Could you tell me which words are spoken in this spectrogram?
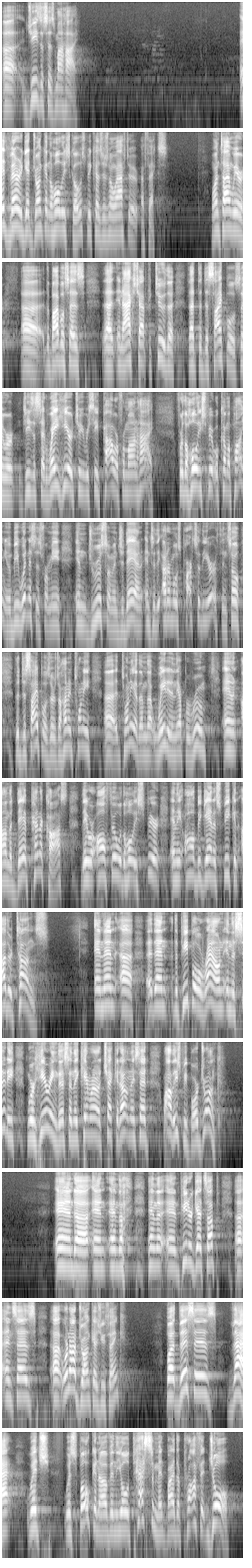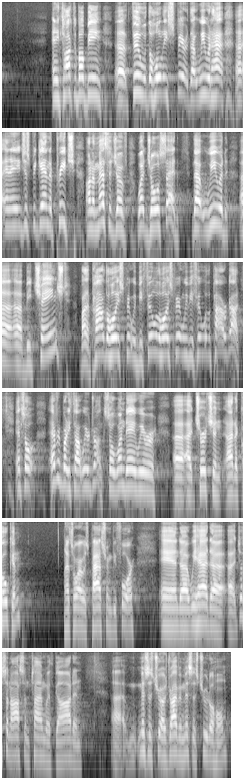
Uh, Jesus is my high. It's better to get drunk in the Holy Ghost because there's no after effects. One time we were, uh, the Bible says that in Acts chapter 2, the, that the disciples, they were, Jesus said, wait here till you receive power from on high. For the Holy Spirit will come upon you and be witnesses for me in Jerusalem and Judea and to the uttermost parts of the earth. And so the disciples, there's 120 uh, 20 of them that waited in the upper room. And on the day of Pentecost, they were all filled with the Holy Spirit and they all began to speak in other tongues. And then, uh, then the people around in the city were hearing this and they came around to check it out and they said, Wow, these people are drunk. And, uh, and, and, the, and, the, and Peter gets up uh, and says, uh, We're not drunk as you think, but this is that which was spoken of in the Old Testament by the prophet Joel. And he talked about being uh, filled with the Holy Spirit, that we would have, uh, and he just began to preach on a message of what Joel said, that we would uh, uh be changed by the power of the Holy Spirit, we'd be filled with the Holy Spirit, we'd be filled with the power of God. And so everybody thought we were drunk. So one day we were uh, at church and Atikokan. That's where I was pastoring before. And uh, we had uh, uh just an awesome time with God. And Mrs. Uh, Trudeau, I was driving Mrs. Trudeau home.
